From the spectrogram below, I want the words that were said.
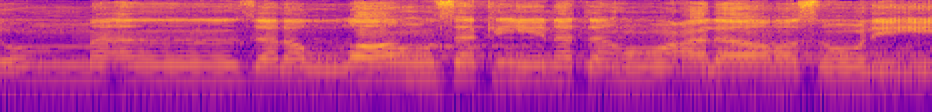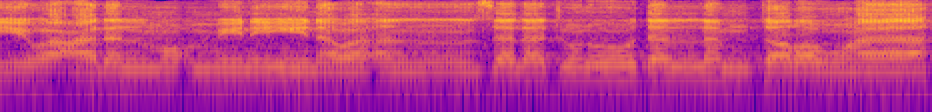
ثم أنزل الله سكينته على رسوله وعلى المؤمنين وأنزل جنودا لم تروها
